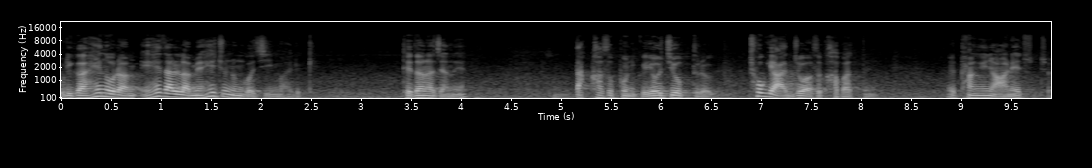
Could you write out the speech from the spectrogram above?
우리가 해놓으라, 해달라면 해주는 거지. 막 이렇게. 대단하잖아요? 딱 가서 보니까 여지 없더라고요. 촉이 안 좋아서 가봤더니. 당연히 안 해줬죠.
